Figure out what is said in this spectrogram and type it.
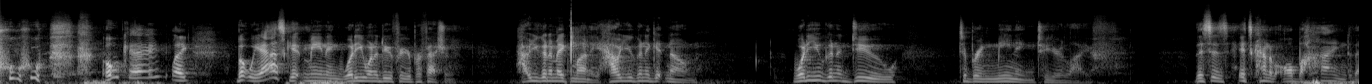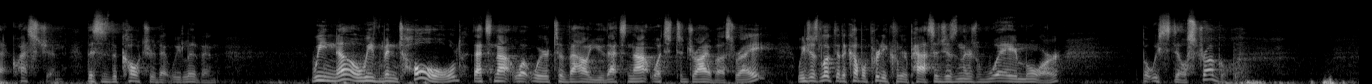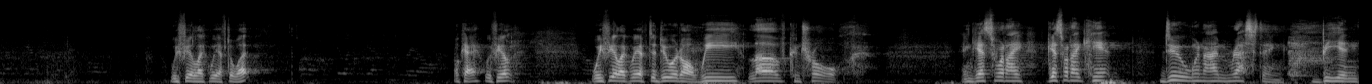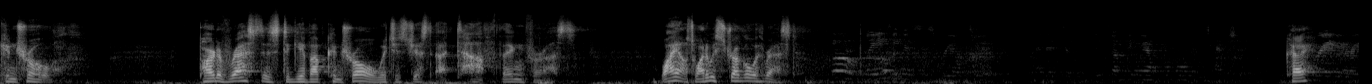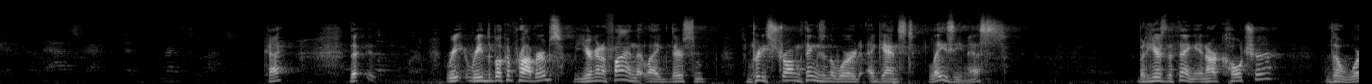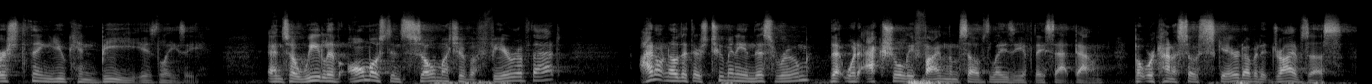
okay. Like, but we ask it meaning, what do you want to do for your profession? How are you going to make money? How are you going to get known? What are you going to do to bring meaning to your life? This is, it's kind of all behind that question. This is the culture that we live in. We know we've been told that's not what we're to value. That's not what's to drive us, right? We just looked at a couple pretty clear passages, and there's way more, but we still struggle. We feel like we have to what? Okay, we feel we feel like we have to do it all. We love control. And guess what I guess what I can't do when I'm resting? Be in control. Part of rest is to give up control, which is just a tough thing for us. Why else? Why do we struggle with rest? Because laziness is real too, and it's, it's, it's something we have to hold in tension. Okay? Gray area, it's kind of abstract because you rest too much. Okay? The- read the book of Proverbs. You're going to find that like there's some, some pretty strong things in the word against laziness. But here's the thing, in our culture, the worst thing you can be is lazy. And so we live almost in so much of a fear of that. I don't know that there's too many in this room that would actually find themselves lazy if they sat down. But we're kind of so scared of it, it drives us.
